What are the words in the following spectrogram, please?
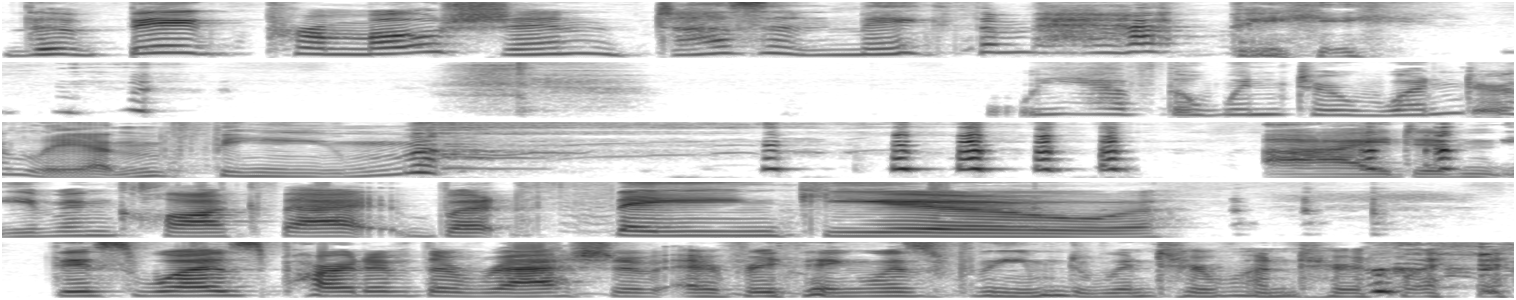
The big promotion doesn't make them happy. We have the winter wonderland theme. I didn't even clock that, but thank you. This was part of the rash of everything was themed Winter Wonderland.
